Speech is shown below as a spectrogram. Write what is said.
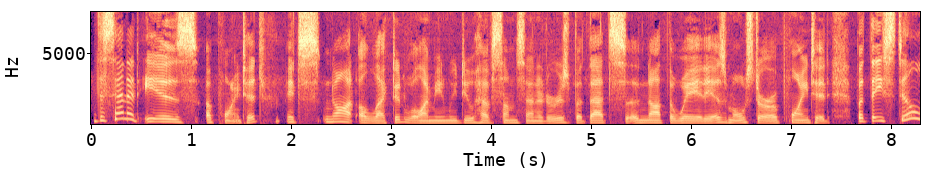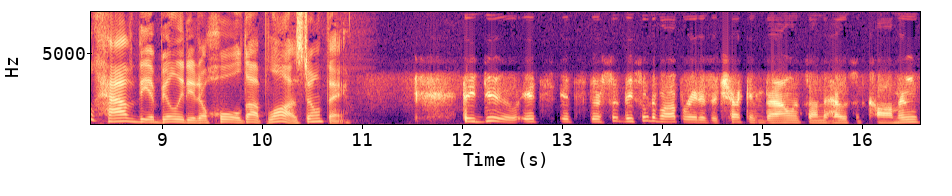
The Senate is appointed. It's not elected. Well, I mean, we do have some senators, but that's uh, not the way it is. Most are appointed. But they still have the ability to hold up laws, don't they? They do. It's it's they sort of operate as a check and balance on the House of Commons,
